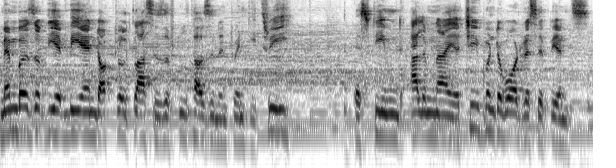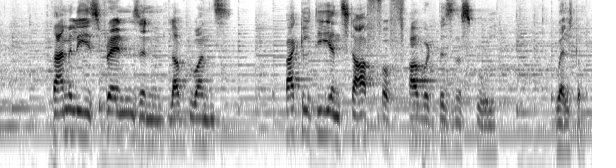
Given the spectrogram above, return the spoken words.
members of the MBA and doctoral classes of 2023, esteemed Alumni Achievement Award recipients, families, friends, and loved ones, faculty and staff of Harvard Business School, welcome.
